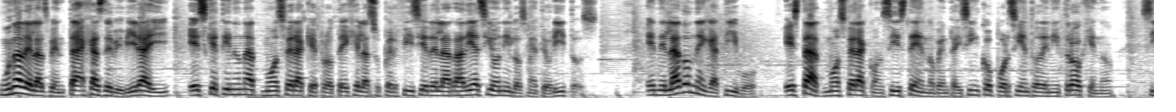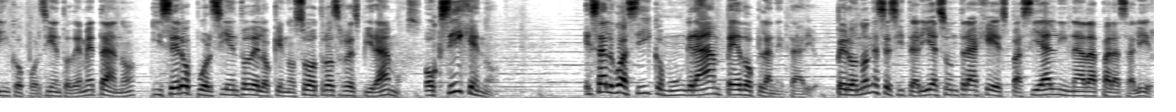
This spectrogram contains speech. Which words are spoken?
Una de las ventajas de vivir ahí es que tiene una atmósfera que protege la superficie de la radiación y los meteoritos. En el lado negativo, esta atmósfera consiste en 95% de nitrógeno, 5% de metano y 0% de lo que nosotros respiramos, oxígeno. Es algo así como un gran pedo planetario, pero no necesitarías un traje espacial ni nada para salir.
